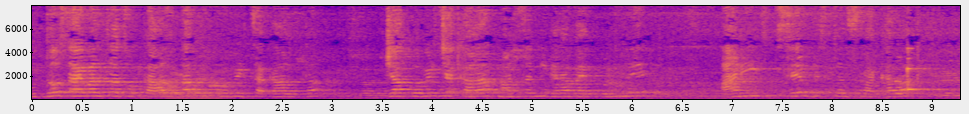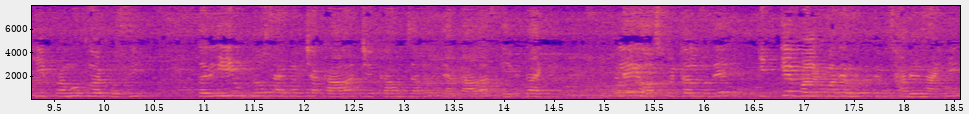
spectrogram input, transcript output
उद्धव साहेबांचा जो काळ होता तो कोविडचा काळ होता. ज्या कोविडच्या काळात माणसांनी घराबाहेर पडू नये आणि सेल्फ डिस्टन्स राखावा ही प्रमुख अट होती. तरीही उद्धव साहेबांच्या काळात जे काम झालं त्या काळात एकदाही कुठल्याही हॉस्पिटलमध्ये इतके बल्कमध्ये मृत्यू झाले नाही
